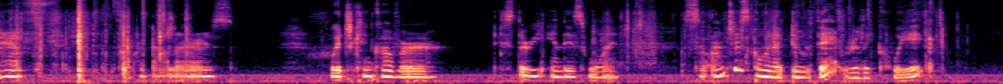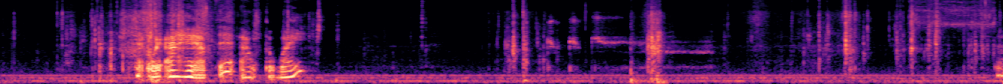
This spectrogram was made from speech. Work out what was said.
I have $4, which can cover this three and this one. So I'm just going to do that really quick. That way I have that out the way. So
